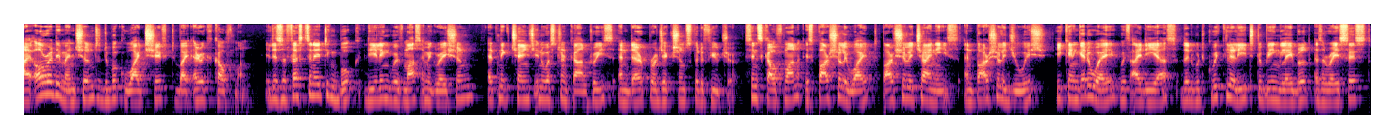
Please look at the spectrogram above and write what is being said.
I already mentioned the book White Shift by Eric Kaufmann. It is a fascinating book dealing with mass immigration, ethnic change in Western countries, and their projections to the future. Since Kaufmann is partially white, partially Chinese, and partially Jewish, he can get away with ideas that would quickly lead to being labeled as a racist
